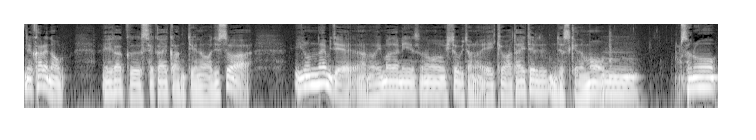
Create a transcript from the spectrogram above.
い。で彼の描く世界観っていうのは実はいろんな意味でいまだにその人々の影響を与えてるんですけども、うん。その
